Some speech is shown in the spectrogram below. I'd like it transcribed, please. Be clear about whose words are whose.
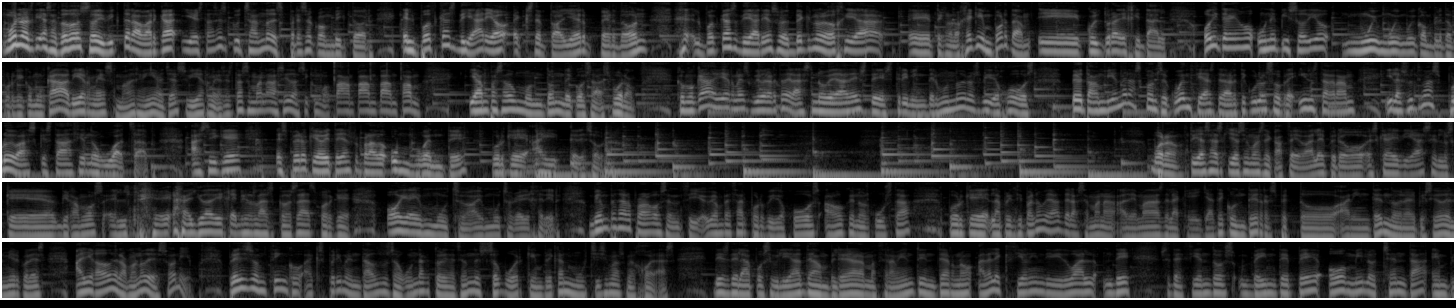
Speaker 1: Buenos días a todos, soy Víctor Abarca y estás escuchando Expreso con Víctor, el podcast diario, excepto ayer, perdón, el podcast diario sobre tecnología, eh, tecnología que importa y cultura digital. Hoy traigo un episodio muy, muy, muy completo porque como cada viernes, madre mía, ya es viernes, esta semana ha sido así como pam, pam, pam, pam y han pasado un montón de cosas. Bueno, como cada viernes voy a hablarte de las novedades de streaming, del mundo de los videojuegos, pero también de las consecuencias del artículo sobre Instagram y las últimas pruebas que está haciendo WhatsApp. Así que espero que hoy te hayas preparado un buen té, porque hay té de sobra. Bueno, tú ya sabes que yo soy más de café, ¿vale? Pero es que hay días en los que, digamos, el té ayuda a digerir las cosas porque hoy hay mucho, hay mucho que digerir. Voy a empezar por algo sencillo, voy a empezar por videojuegos, algo que nos gusta, porque la principal novedad de la semana, además de la que ya te conté respecto a Nintendo en el episodio del miércoles, ha llegado de la mano de Sony. PlayStation 5 ha experimentado su segunda actualización de software que implican muchísimas mejoras, desde la posibilidad de ampliar el almacenamiento interno a la elección individual de 700 20p o 1080 en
